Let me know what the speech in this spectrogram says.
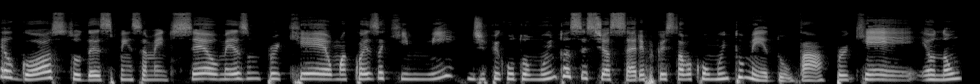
Eu gosto desse pensamento seu, mesmo porque é uma coisa que me dificultou muito assistir a série, porque eu estava com muito medo, tá? Porque eu não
